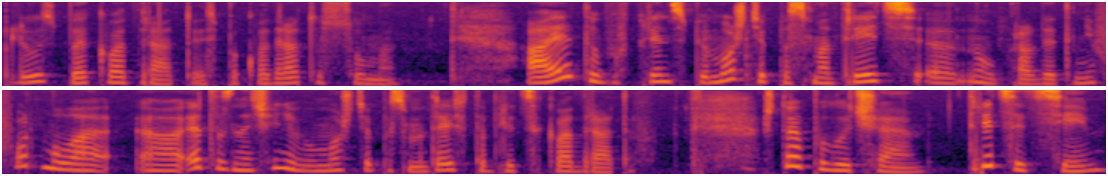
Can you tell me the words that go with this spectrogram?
плюс b квадрат, то есть по квадрату суммы. А это вы, в принципе, можете посмотреть, э, ну, правда, это не формула, а это значение вы можете посмотреть в таблице квадратов. Что я получаю? 37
